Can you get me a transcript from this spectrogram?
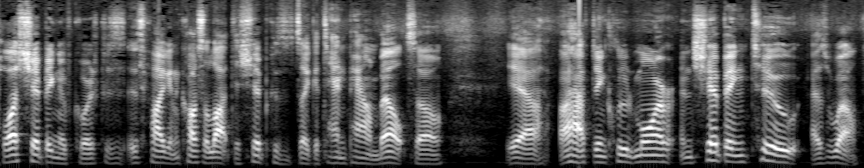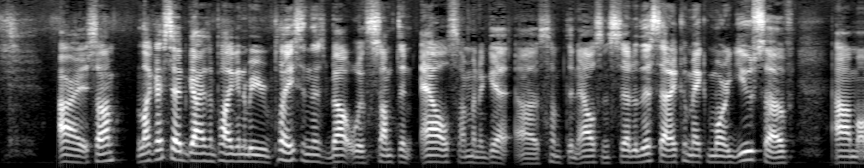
plus shipping, of course, because it's probably going to cost a lot to ship because it's like a 10 pound belt. So, yeah, I have to include more in shipping too as well. Alright, so I'm, like I said, guys, I'm probably going to be replacing this belt with something else. I'm going to get uh, something else instead of this that I could make more use of. Um,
